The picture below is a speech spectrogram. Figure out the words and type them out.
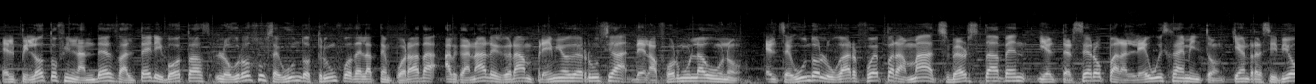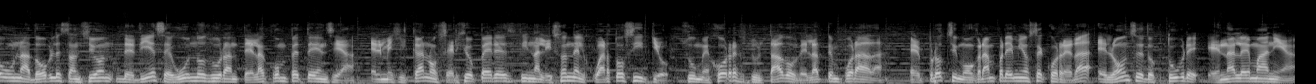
El piloto finlandés Valtteri Bottas logró su segundo triunfo de la temporada al ganar el Gran Premio de Rusia de la Fórmula 1. El segundo lugar fue para Max Verstappen y el tercero para Lewis Hamilton, quien recibió una doble sanción de 10 segundos durante la competencia. El mexicano Sergio Pérez finalizó en el cuarto sitio, su mejor resultado de la temporada. El próximo Gran Premio se correrá el 11 de octubre en Alemania.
